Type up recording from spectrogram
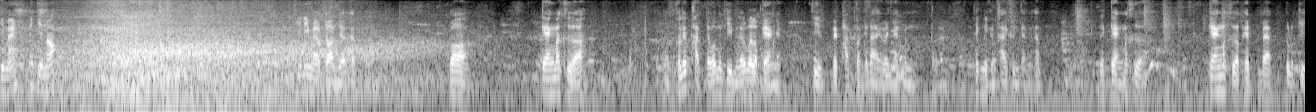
กินไหมไม่กินเนาะที่นี่แมวจรเยอะครับ ก็ แกงมะเขือเขาเรียกผัดแต่ว่าบางทีเหมือนกันเวลาเราแกงเนี่ยจีไปผัดก่อนก็ได้อะไรเงี้ยมันเทคนิคกันคล้ายคลึงกันนะครับเรียกแกงมะเขือ แกงมะเขือเผ็ดแบบ ตุรกี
